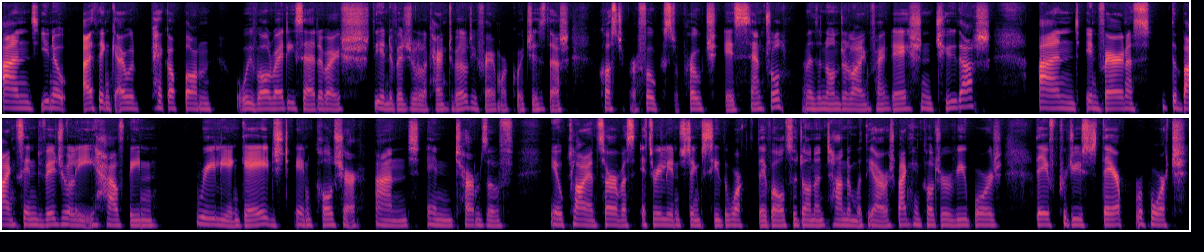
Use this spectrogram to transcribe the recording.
And, you know, I think I would pick up on what we've already said about the individual accountability framework, which is that customer focused approach is central and is an underlying foundation to that. And in fairness, the banks individually have been really engaged in culture and in terms of you know client service it's really interesting to see the work that they've also done in tandem with the Irish Banking Culture Review Board they've produced their report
